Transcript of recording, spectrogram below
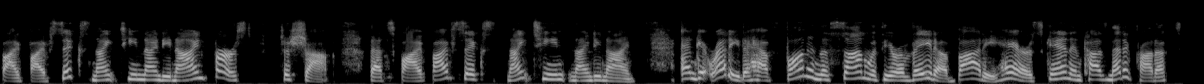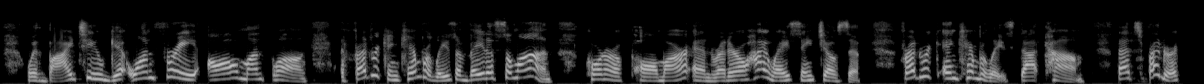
556 1999 first to shop. That's 556 1999. And get ready to have fun in the sun with your Aveda body, hair, skin, and cosmetic products with buy two, get one free all month long at Frederick and Kimberly's Aveda Salon, corner of Palmar and Red Arrow Highway, St. Joseph. Frederick and Kimberly's.com. That's Frederick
